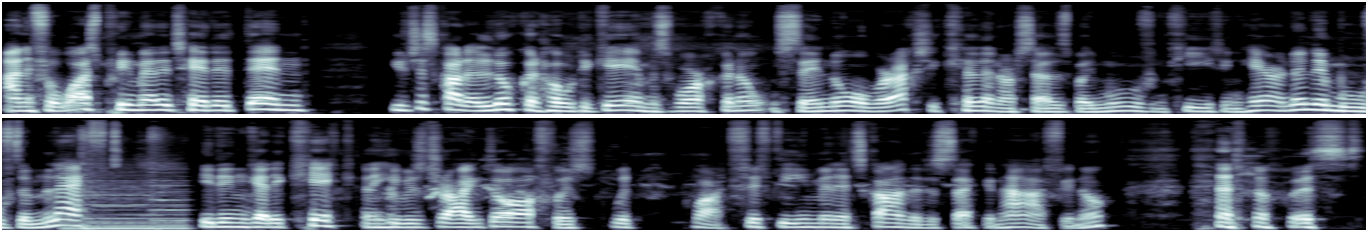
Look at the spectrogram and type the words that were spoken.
and if it was premeditated, then you just got to look at how the game is working out and say, no, we're actually killing ourselves by moving Keating here. And then they moved him left. He didn't get a kick and he was dragged off with, with what, 15 minutes gone to the second half, you know? And it was,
